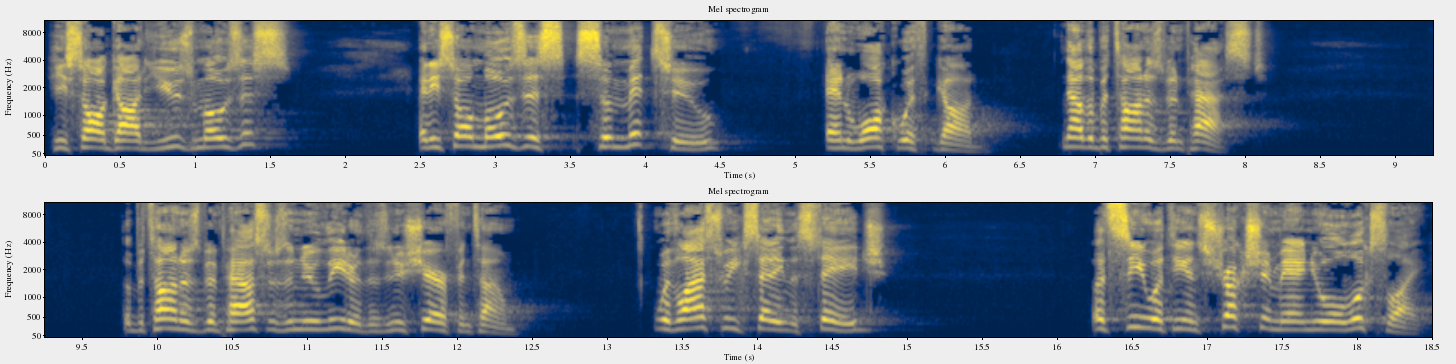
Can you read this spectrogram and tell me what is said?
He saw God use Moses. And he saw Moses submit to and walk with God. Now the baton has been passed. The baton has been passed. There's a new leader, there's a new sheriff in town. With last week setting the stage, let's see what the instruction manual looks like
